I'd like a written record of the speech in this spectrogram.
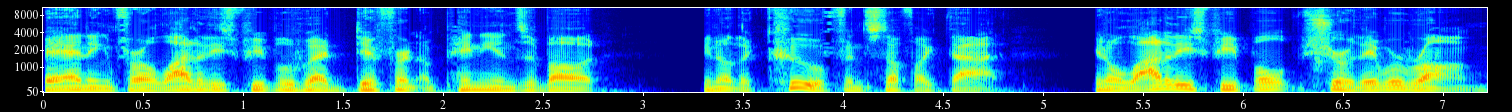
banning for a lot of these people who had different opinions about, you know, the COOF and stuff like that. You know, a lot of these people, sure, they were wrong.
